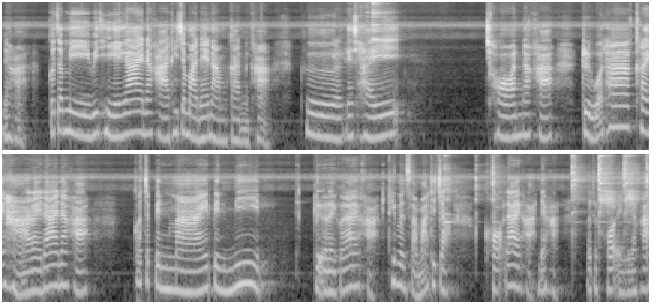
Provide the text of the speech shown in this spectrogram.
เนี่ยค่ะ ก็จะมีวิธีง่าย ๆนะคะ ที่จะมาแนะนำกันค่ะ คือเราจะใช้ ช้อนนะคะ หรือว่าถ้าใครหาอะไรได้นะคะ ก็จะเป็นไม้เป็นมีด หรืออะไรก็ได้ค่ะ ที่มันสามารถที่จะเคาะได้ค่ะเนี่ยค่ะเราจะเคาะอย่างนี้นะคะ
